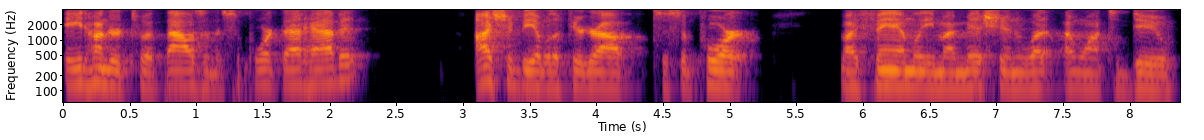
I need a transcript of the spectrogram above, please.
800 to a 1,000 to support that habit, I should be able to figure out to support my family, my mission, what I want to do.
